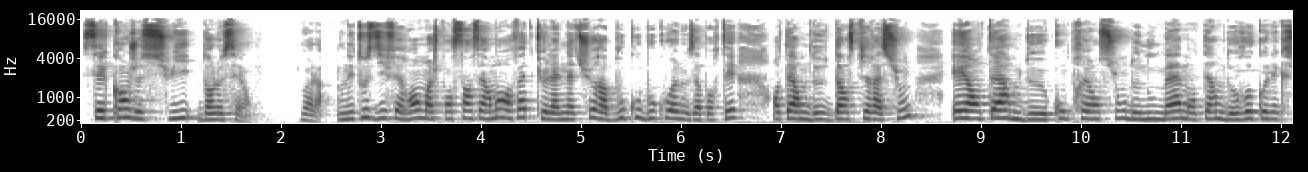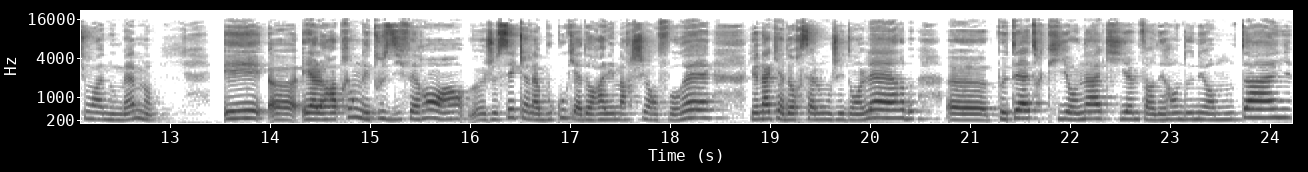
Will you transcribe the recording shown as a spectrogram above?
c'est quand je suis dans l'océan. Voilà, on est tous différents. Moi, je pense sincèrement en fait que la nature a beaucoup, beaucoup à nous apporter en termes d'inspiration et en termes de compréhension de nous-mêmes, en termes de reconnexion à nous-mêmes. Euh, et, alors après, on est tous différents. Hein. Euh, je sais qu'il y en a beaucoup qui adorent aller marcher en forêt, il y en a qui adorent s'allonger dans l'herbe, euh, peut-être qu'il y en a qui aiment faire des randonnées en montagne.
